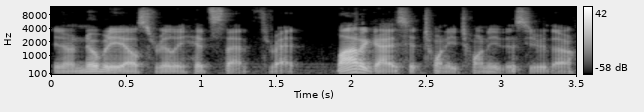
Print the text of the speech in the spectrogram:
you know nobody else really hits that threat. A lot of guys hit 2020 this year, though.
